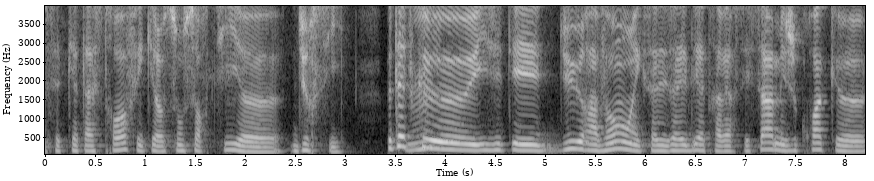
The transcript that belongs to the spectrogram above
cette catastrophe et qui en sont sortis euh, durcis. Peut-être mmh. qu'ils étaient durs avant et que ça les a aidés à traverser ça, mais je crois que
